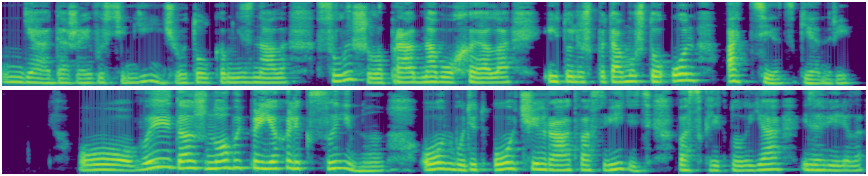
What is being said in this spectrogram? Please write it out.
Я даже о его семье ничего толком не знала, слышала про одного Хэла, и то лишь потому, что он отец Генри. «О, вы, должно быть, приехали к сыну. Он будет очень рад вас видеть», – воскликнула я и заверила.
